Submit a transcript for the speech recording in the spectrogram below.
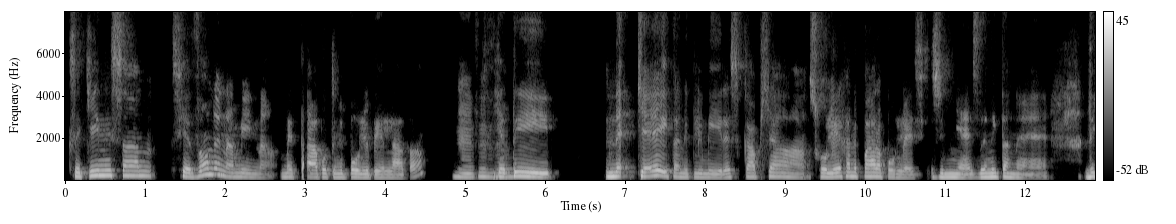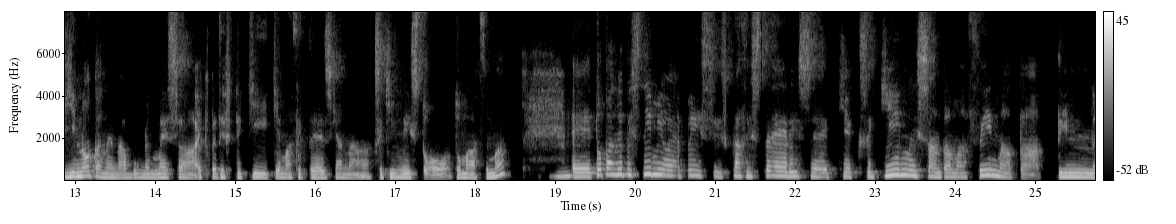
Ξεκίνησαν σχεδόν ένα μήνα μετά από την υπόλοιπη Ελλάδα. Ναι, βέβαια. Γιατί ναι, και ήταν οι πλημμύρες. Κάποια σχολεία είχαν πάρα πολλές ζημιές. Δεν, ήτανε, δεν γινόταν να μπουν μέσα εκπαιδευτικοί και μαθητές για να ξεκινήσει το, το μάθημα. Ε, το Πανεπιστήμιο επίσης καθυστέρησε και ξεκίνησαν τα μαθήματα την 23.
